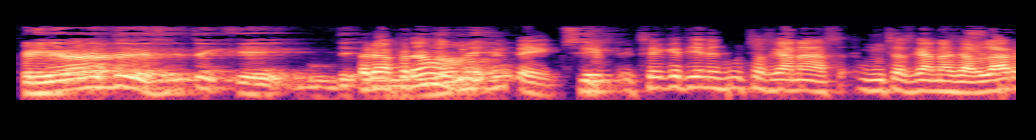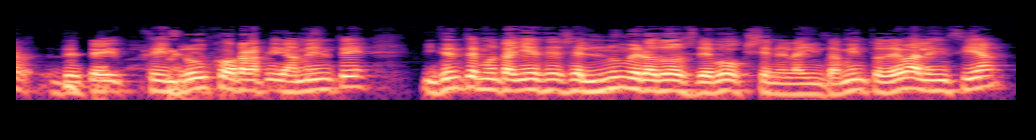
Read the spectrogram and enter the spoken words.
primeramente decirte que... Pero, perdón, Vicente, sé que tienes muchas ganas, muchas ganas de hablar. te, te, introduzco rápidamente. Vicente Montañez es el número dos de Vox en el Ayuntamiento de Valencia.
